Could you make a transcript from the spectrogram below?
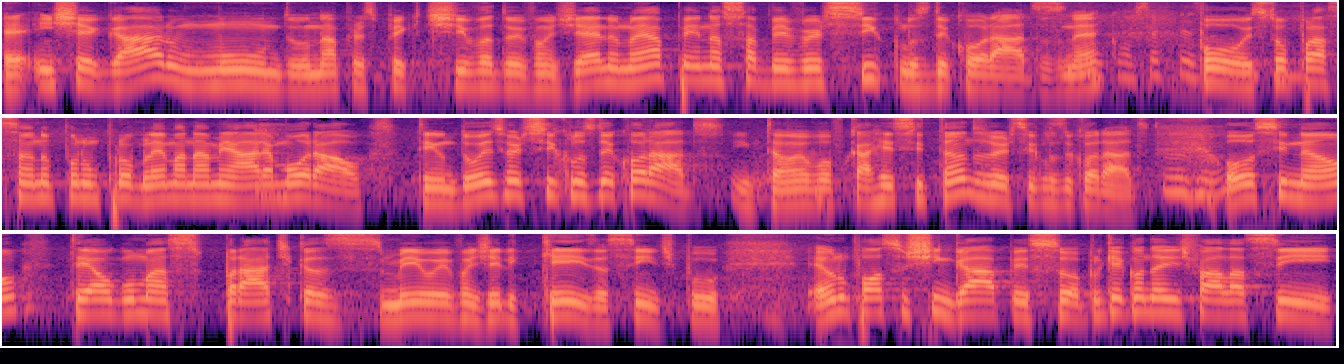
É, enxergar o mundo na perspectiva do Evangelho não é apenas saber versículos decorados, Sim, né? Com certeza. Pô, estou passando por um problema na minha área moral. Tenho dois versículos decorados, então eu vou ficar recitando os versículos decorados. Uhum. Ou se não, tem algumas práticas meio evangeliquez, assim, tipo, eu não posso xingar a pessoa, porque quando a gente fala assim,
